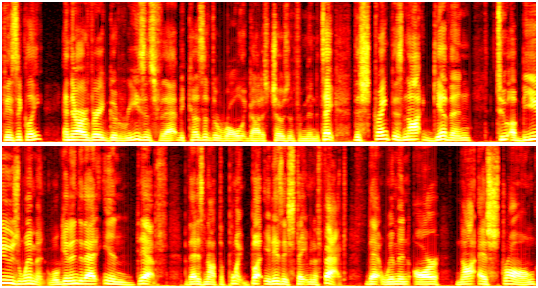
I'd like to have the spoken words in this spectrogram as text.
physically. And there are very good reasons for that because of the role that God has chosen for men to take. The strength is not given to abuse women. We'll get into that in depth, but that is not the point. But it is a statement of fact that women are not as strong,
